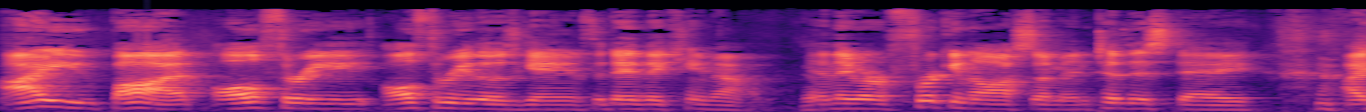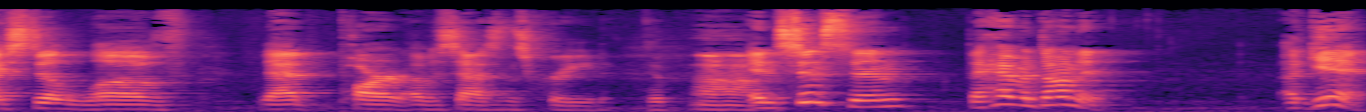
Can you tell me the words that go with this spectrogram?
I bought all three all three of those games the day they came out. Yep. And they were freaking awesome and to this day I still love that part of Assassin's Creed. Uh-huh. And since then, they haven't done it again.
